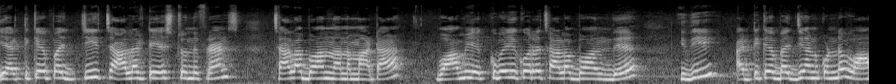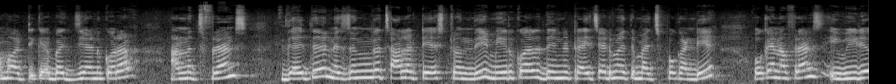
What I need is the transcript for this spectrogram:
ఈ అరటికాయ బజ్జీ చాలా టేస్ట్ ఉంది ఫ్రెండ్స్. చాలా బాగుంది అన్నమాట వాము ఎక్కువ కూడా చాలా బాగుంది. ఇది అట్టికే బజ్జీ అనుకుండా వాము అట్టికే బజ్జీ అని కూడా అనొచ్చు ఫ్రెండ్స్. ఇదైతే నిజంగా చాలా టేస్ట్ ఉంది. మీరు కూడా దీన్ని ట్రై చేయడం అయితే మర్చిపోకండి. ఓకేనా ఫ్రెండ్స్? ఈ వీడియో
